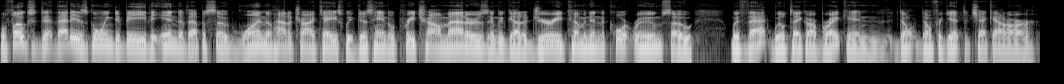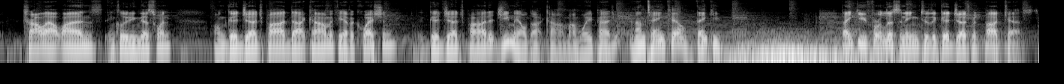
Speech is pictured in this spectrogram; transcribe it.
Well, folks, that, is going to be the end of episode one of How to Try a Case. We've just handled pretrial matters and we've got a jury coming in the courtroom. So, with that, we'll take our break and don't don't forget to check out our trial outlines, including this one, on goodjudgepod.com. If you have a question, goodjudgepod at gmail.com. I'm Wade Padgett. And I'm Tain Kell. Thank you. Thank you for listening to the Good Judgment Podcast.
